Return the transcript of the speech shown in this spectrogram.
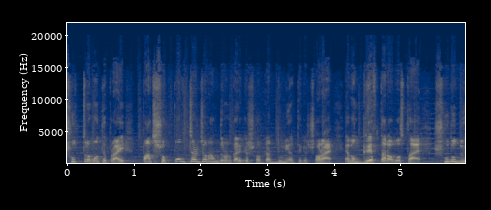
সূত্রমতে প্রায় পাঁচশো পঞ্চাশ জন আন্দোলনকারীকে সরকার দুনিয়া থেকে সরায় এবং গ্রেফতার অবস্থায় শুধু দুই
